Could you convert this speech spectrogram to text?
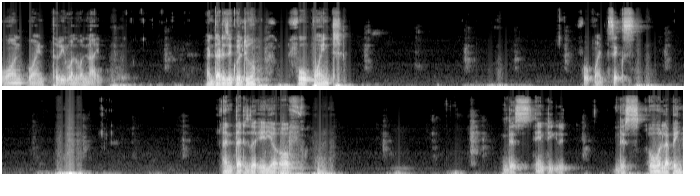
1.3119 and that is equal to 4 point 4.6 and that is the area of this integrate this overlapping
